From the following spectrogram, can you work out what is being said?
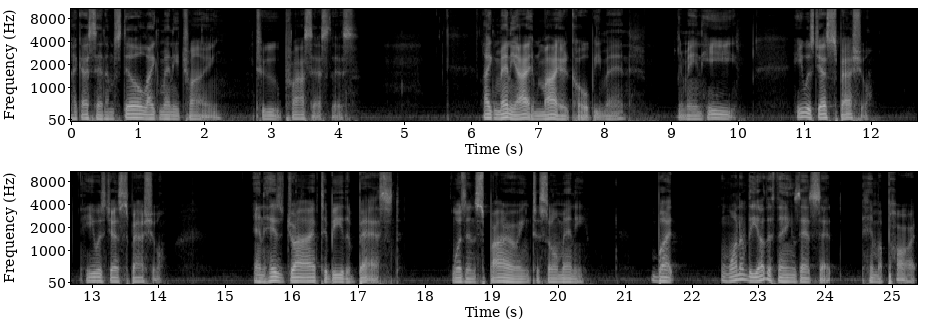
like I said, I'm still, like many, trying to process this. Like many, I admired Kobe, man. I mean, he he was just special. He was just special. And his drive to be the best was inspiring to so many. But one of the other things that set him apart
